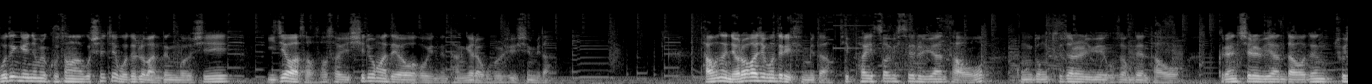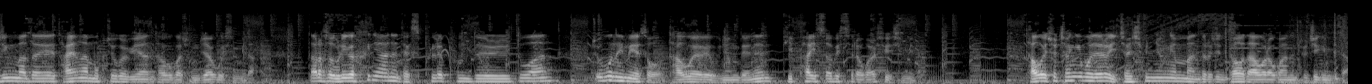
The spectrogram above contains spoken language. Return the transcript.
모든 개념을 구성하고 실제 모델로 만든 것이 이제 와서 서서히 실용화되어 가고 있는 단계라고 볼 수 있습니다. DAO는 여러가지 모델이 있습니다. DeFi 서비스를 위한 DAO, 공동 투자를 위해 구성된 DAO, grants를 위한 DAO 등 조직마다의 다양한 목적을 위한 DAO가 존재하고 있습니다. 따라서 우리가 흔히 아는 DEX 플랫폼들 또한 좁은 의미에서 DAO에 운영되는 DeFi 서비스라고 할 수 있습니다. DAO의 초창기 모델은 2016년 만들어진 The DAO라고 하는 조직입니다.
